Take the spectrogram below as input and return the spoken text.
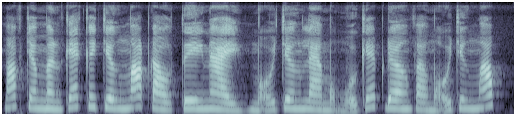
móc cho mình các cái chân móc đầu tiên này, mỗi chân làm một mũi kép đơn vào mỗi chân móc.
